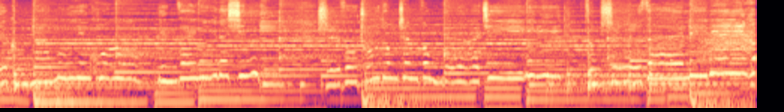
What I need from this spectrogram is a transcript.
夜空那幕烟火映在你的心底。是否触动尘封的记忆？总是在离别以后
